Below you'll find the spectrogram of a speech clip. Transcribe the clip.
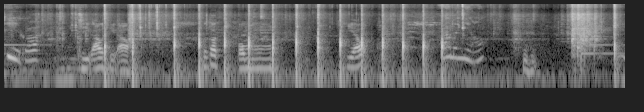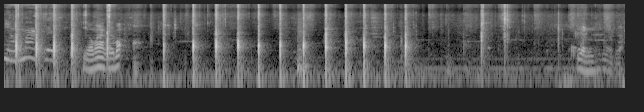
ฉีกเหรอฉีกเอาฉีกเอา แล้วก็อมเคี้ยวถ้ามันเหนียว เหนียวมากเลย เหนียวมากเลยบะ ควรทั้งหมดละ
